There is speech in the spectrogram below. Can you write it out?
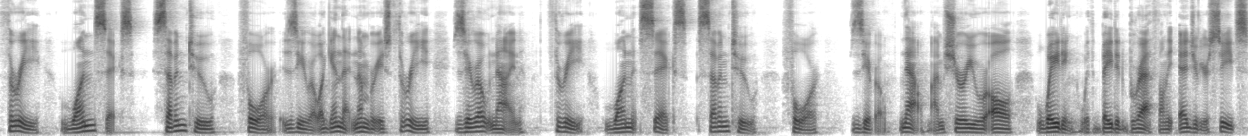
316 7240. Again, that number is 309 316 7240. Now, I'm sure you are all waiting with bated breath on the edge of your seats,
